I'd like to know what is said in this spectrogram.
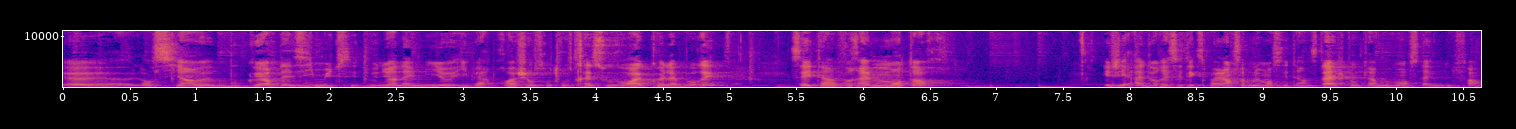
euh, L'ancien booker d'Azimut, c'est devenu un ami euh, hyper proche et on se retrouve très souvent à collaborer. Ça a été un vrai mentor. Et j'ai adoré cette expérience. Simplement, c'était un stage, donc à un moment, ça a eu une fin.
